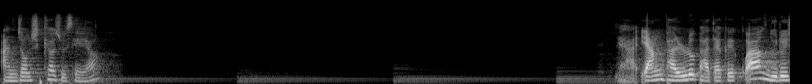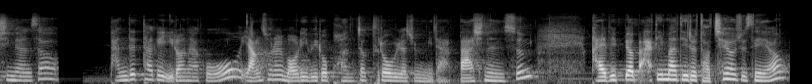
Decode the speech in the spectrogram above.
안정시켜 주세요. 자, 양 발로 바닥을 꽉 누르시면서 반듯하게 일어나고 양손을 머리 위로 번쩍 들어 올려줍니다. 마시는 숨, 갈비뼈 마디마디를 더 채워주세요.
